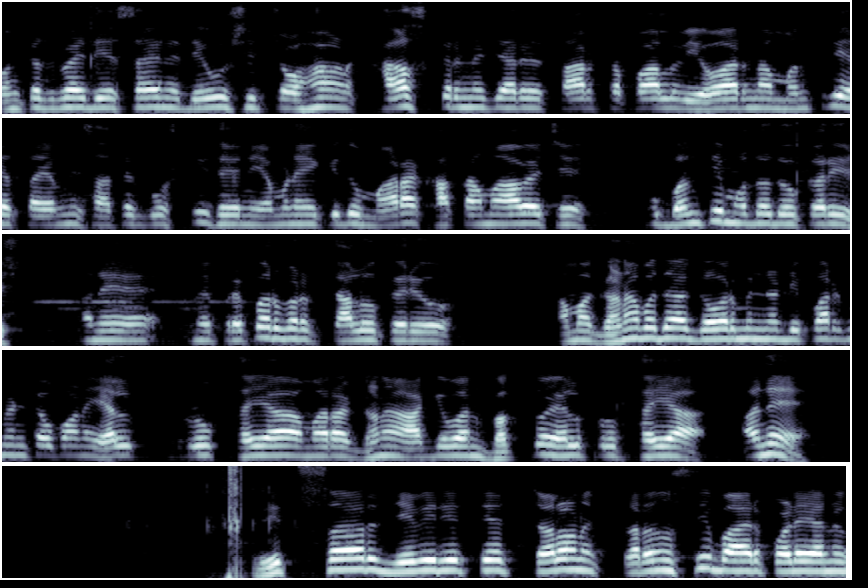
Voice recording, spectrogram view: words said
પંકજભાઈ દેસાઈ અને દેવુસિંહ ચૌહાણ, ખાસ કરીને જ્યારે તાર ટપાલ વ્યવહારના મંત્રી હતા, એમની સાથે ગોષ્ઠી થઈને એમણે કીધું, મારા ખાતામાં આવે છે, હું બનતી મદદો કરીશ. અને મેં પેપર વર્ક ચાલુ કર્યો. આમાં ઘણા બધા ગવર્મેન્ટના ડિપાર્ટમેન્ટો પણ હેલ્પરૂપ થયા, અમારા ઘણા આગેવાન ભક્તો હેલ્પરૂપ થયા અને રીતસર જેવી રીતે ચલણ કરન્સી બહાર પડે અને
